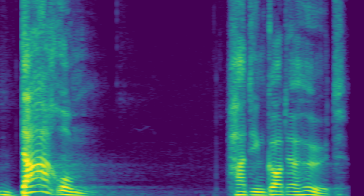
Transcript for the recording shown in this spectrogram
Darum hat ihn Gott erhöht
